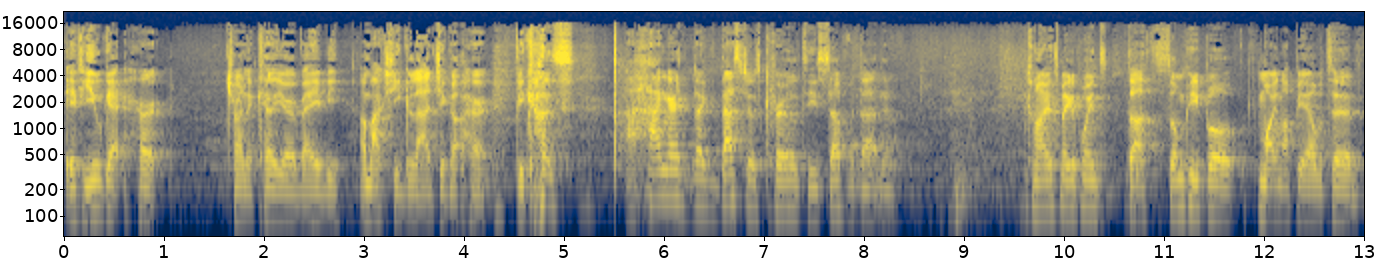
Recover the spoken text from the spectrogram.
If you get hurt trying to kill your baby, I'm actually glad you got hurt because a hanger like that's just cruelty. Stop with that now. Can I just make a point that some people might not be able to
